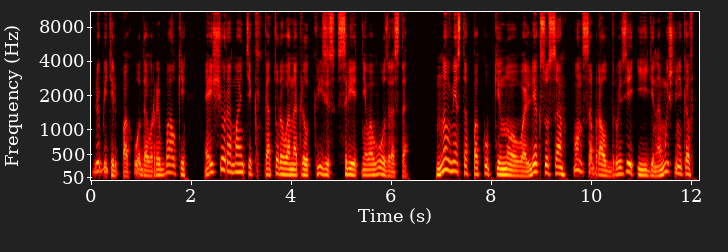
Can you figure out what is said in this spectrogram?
любитель походов, рыбалки, а еще романтик, которого накрыл кризис среднего возраста. Но вместо покупки нового «Лексуса» он собрал друзей и единомышленников –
